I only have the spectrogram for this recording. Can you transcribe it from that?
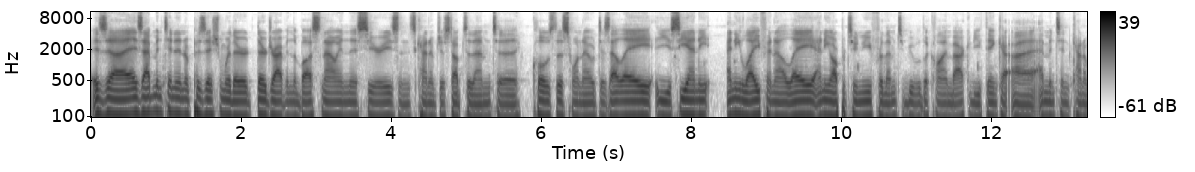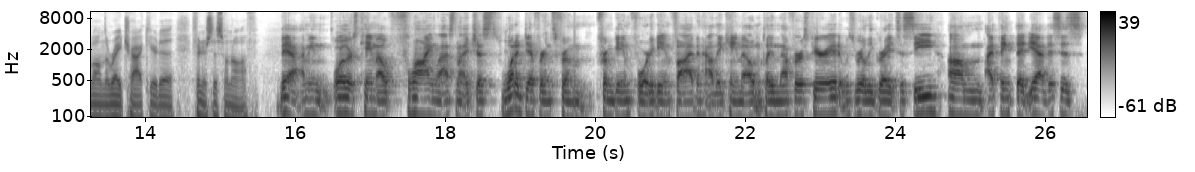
Is uh, is Edmonton in a position where they're they're driving the bus now in this series, and it's kind of just up to them to close this one out? Does LA you see any any life in LA, any opportunity for them to be able to climb back, or do you think uh, Edmonton kind of on the right track here to finish this one off? Yeah, I mean, Oilers came out flying last night. Just what a difference from from Game Four to Game Five, and how they came out and played in that first period. It was really great to see. Um, I think that yeah, this is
